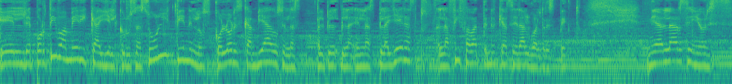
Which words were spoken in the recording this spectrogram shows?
el Deportivo América y el Cruz Azul tienen los colores cambiados en las, en las playeras. Pues, la FIFA va a tener que hacer algo al respecto. Ni hablar, señores.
